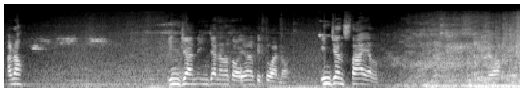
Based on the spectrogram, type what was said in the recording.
Ano? Indian, Indian ano to? Yan ang pintuan, no? Indian style. Diba?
